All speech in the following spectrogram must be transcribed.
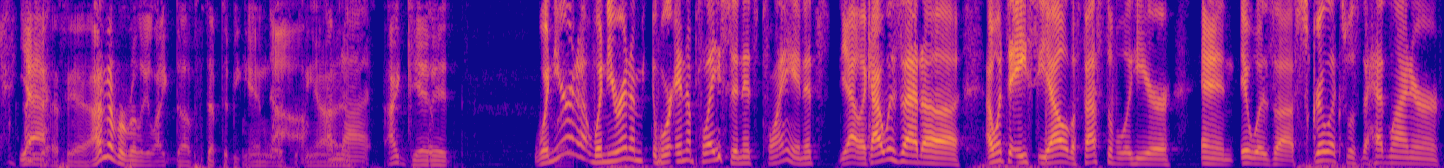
I yeah. guess, yeah. I never really liked dubstep to begin with. No, To be I'm honest, not. I get it. When you're in a when you're in a we're in a place and it's playing, it's yeah. Like I was at uh I went to ACL the festival here and it was uh Skrillex was the headliner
